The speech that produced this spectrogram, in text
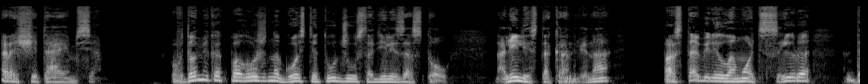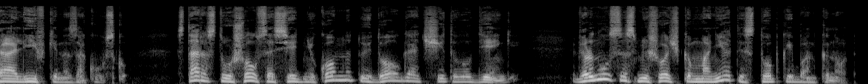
рассчитаемся. В доме, как положено, гостя тут же усадили за стол, налили стакан вина, Поставили ломоть сыра да оливки на закуску. Староста ушел в соседнюю комнату и долго отсчитывал деньги. Вернулся с мешочком монет и стопкой банкнот.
